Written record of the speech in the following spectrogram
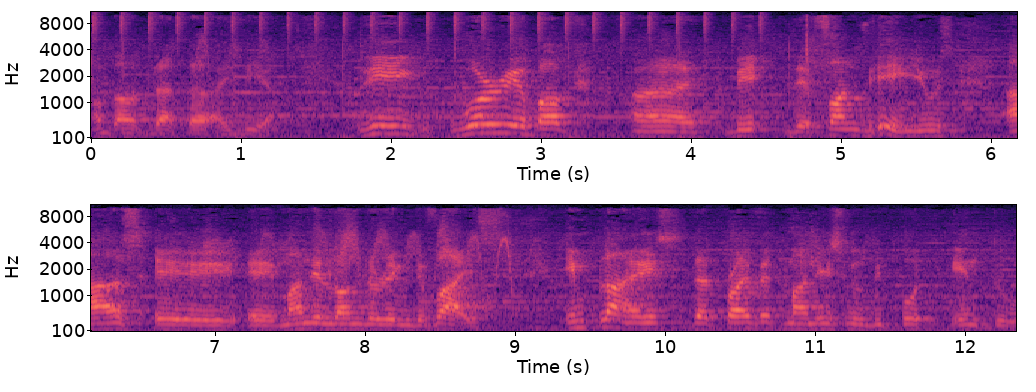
about that uh, idea. The worry about uh, be, the fund being used as a, a money laundering device implies that private monies will be put into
